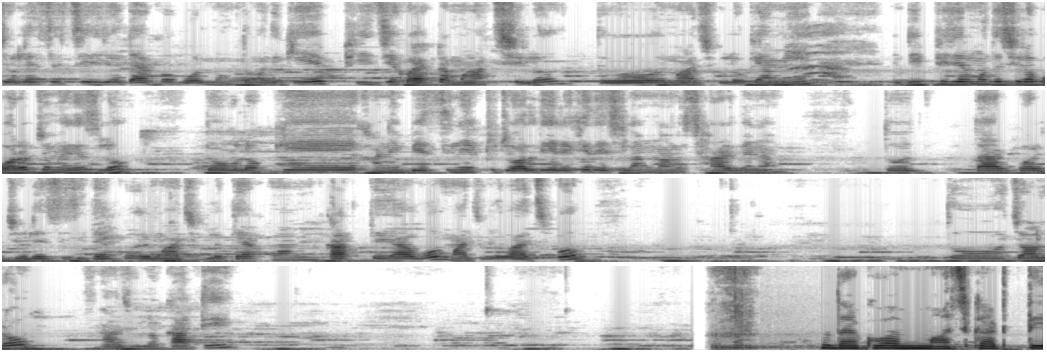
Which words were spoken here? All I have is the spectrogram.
চলে এসেছি যে দেখো বললাম তোমাদেরকে, ফ্রিজে কয়েকটা মাছ ছিল। তো ওই মাছগুলোকে আমি ডিপ ফ্রিজের মধ্যে ছিল, বরফ জমে গেছিল। তো ওগুলোকে এখানে বেসিনে একটু জল দিয়ে রেখে দিয়েছিলাম, নাহলে ছাড়বে না। তো তারপর চলে এসেছি দেখো ওই মাছগুলোকে এখন কাটতে যাব, মাছগুলো বাঁচবো তো চলো মাছগুলো কাটি। তো দেখো, আমি মাছ কাটতে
